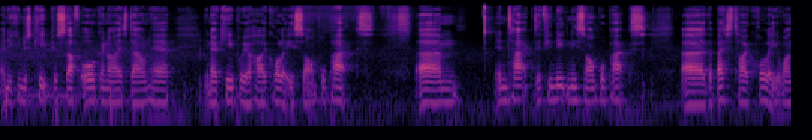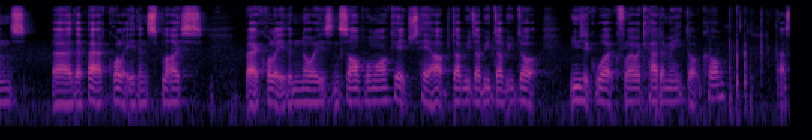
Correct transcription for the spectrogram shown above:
and you can just keep your stuff organized down here. You know keep all your high quality sample packs um, intact. If you need any sample packs uh, the best high quality ones uh, they're better quality than splice better quality than Noiiz and sample market. Just hit up www.musicworkflowacademy.com that's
